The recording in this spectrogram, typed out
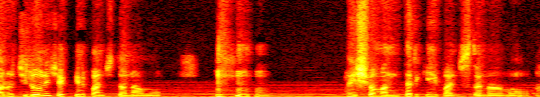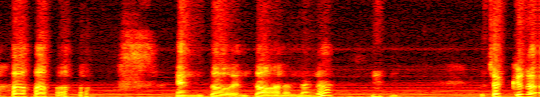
ఆ రుచిలోని శక్తిని పంచుతున్నాము. విశ్వం అంతరికీ పంచుతున్నాము. ఎంతో ఎంతో ఆనందంగా. చక్కగా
